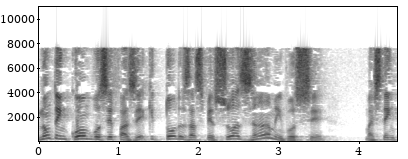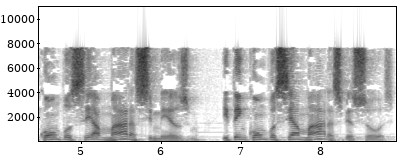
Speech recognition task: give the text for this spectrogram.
Não tem como você fazer que todas as pessoas amem você. Mas tem como você amar a si mesmo. E tem como você amar as pessoas.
